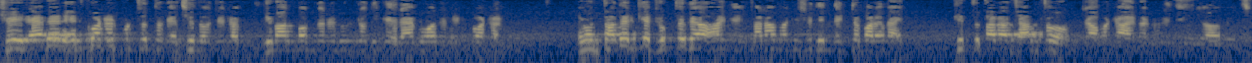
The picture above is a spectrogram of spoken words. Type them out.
সেই র্যাবের হেডকোয়ার্টার পর্যন্ত গেছিল, যেটা বিমানবন্দরের উল্টো দিকে র্যাব ওয়ানের হেডকোয়ার্টার এবং তাদেরকে ঢুকতে দেওয়া হয়নি। তারা আমাকে সেদিন দেখতে পারে নাই। কিন্তু তারা জানতো যে আমাকে আয়না ঘরে নিয়ে যাওয়া হয়েছে।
